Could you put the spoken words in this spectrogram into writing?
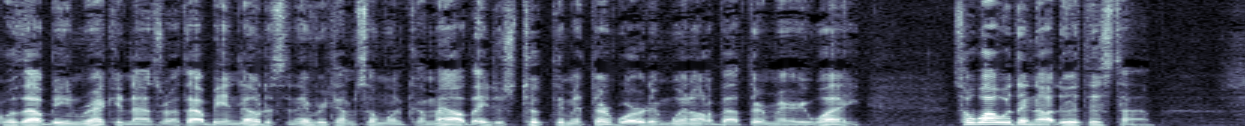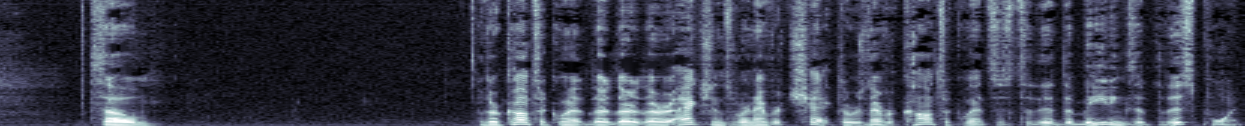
without being recognized or without being noticed. And every time someone come out, they just took them at their word and went on about their merry way. So why would they not do it this time? So their consequent their, their, their actions were never checked. There was never consequences to the, the beatings up to this point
